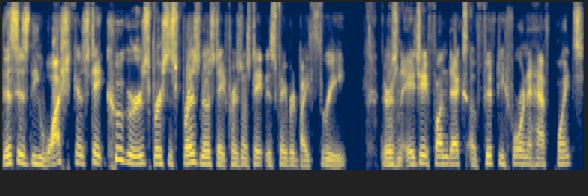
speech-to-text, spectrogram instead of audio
This is the Washington State Cougars versus Fresno State. Fresno State is favored by three. There's an AJ Fundex of 54 and a half points.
